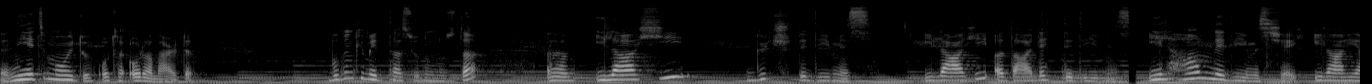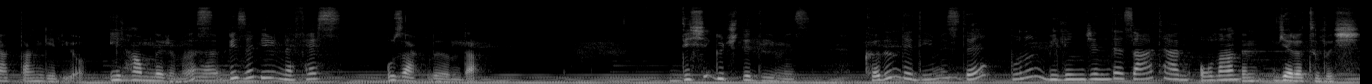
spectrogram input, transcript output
E, niyetim oydu, oralardı. Bugünkü meditasyonumuzda e, ilahi güç dediğimiz, ilahi adalet dediğimiz, ilham dediğimiz şey ilahiyattan geliyor. İlhamlarımız bize bir nefes uzaklığında dişi güç dediğimiz, kadın dediğimiz de bunun bilincinde zaten olan yaratılış.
